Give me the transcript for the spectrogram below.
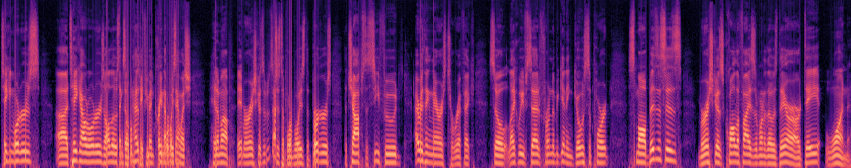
taking orders uh, takeout orders, all those things. So don't hesitate if you've been craving that boy sandwich. Hit them up at Merichka's. It's not just the poor boys, the burgers, the chops, the seafood, everything there is terrific. So, like we've said from the beginning, go support small businesses. Merichka's qualifies as one of those. They are our day one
